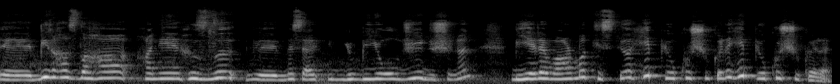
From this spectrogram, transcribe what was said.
e, biraz daha hani hızlı e, mesela bir yolcuyu düşünün bir yere varmak istiyor hep yokuş yukarı hep yokuş yukarı.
